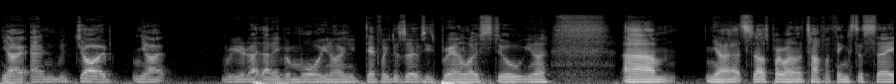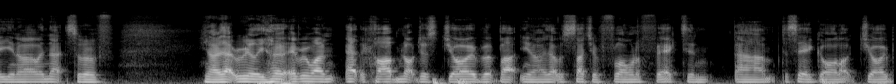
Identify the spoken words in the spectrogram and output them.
you know, and with Jobe, you know, reiterate that even more. You know, he definitely deserves his Brownlow still. You know, um, you know that's that was probably one of the tougher things to see. You know, and that sort of, you know, that really hurt everyone at the club, not just Jobe, but but you know that was such a flow and effect, and um, to see a guy like Jobe.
